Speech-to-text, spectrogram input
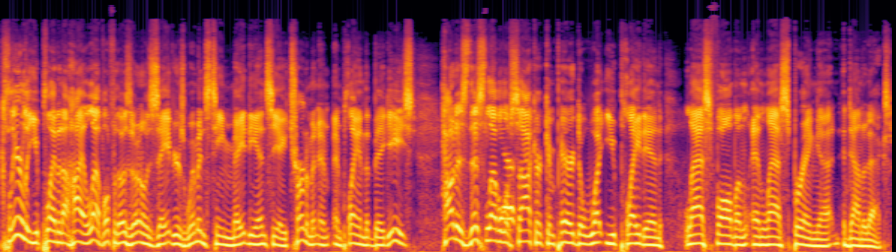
Clearly, you played at a high level. For those that don't know, Xavier's women's team made the NCAA tournament and, and play in the Big East. How does this level of soccer compare to what you played in last fall and, and last spring uh, down at X?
